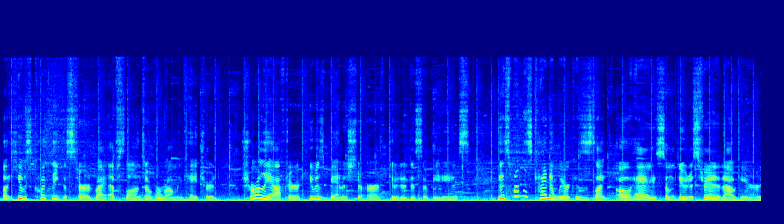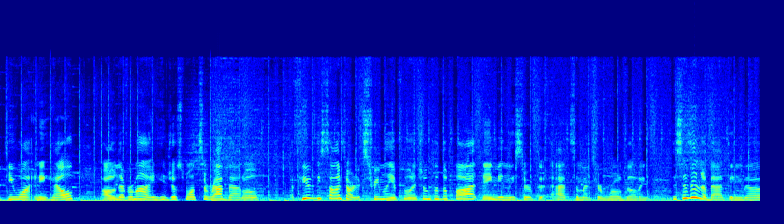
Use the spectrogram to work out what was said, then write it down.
but he was quickly disturbed by Epsilon's overwhelming hatred. Shortly after, he was banished to Earth due to disobedience. This one is kind of weird because it's like, oh hey, some dude is stranded out here. Do you want any help? Oh, never mind, he just wants a rap battle. A few of these songs aren't extremely influential to the plot, they mainly serve to add some extra world building. This isn't a bad thing though.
